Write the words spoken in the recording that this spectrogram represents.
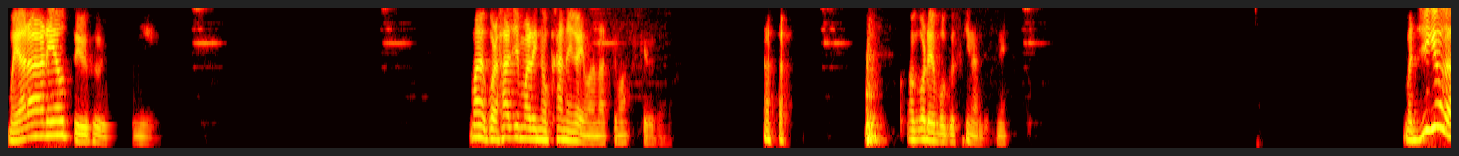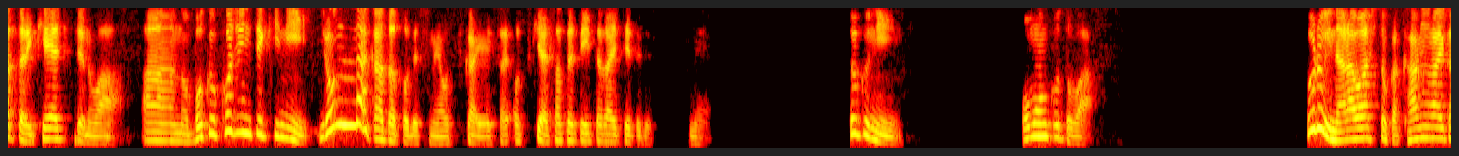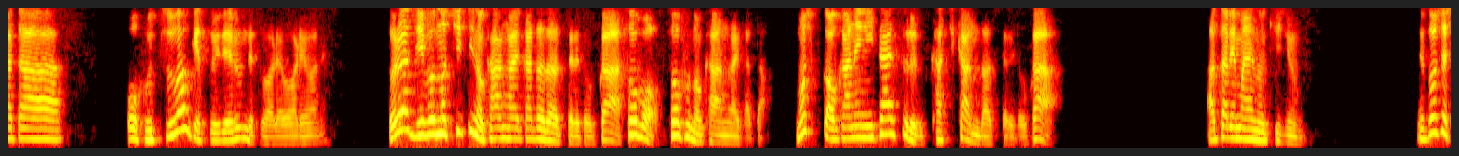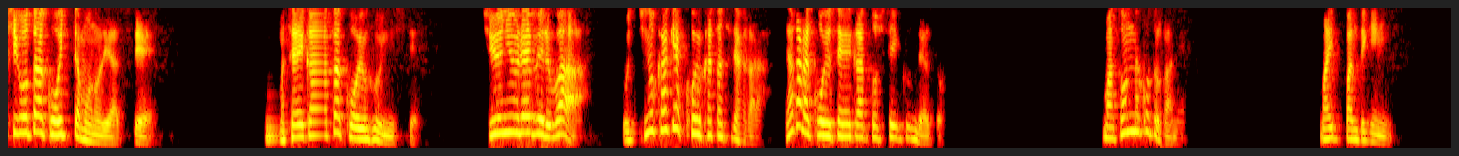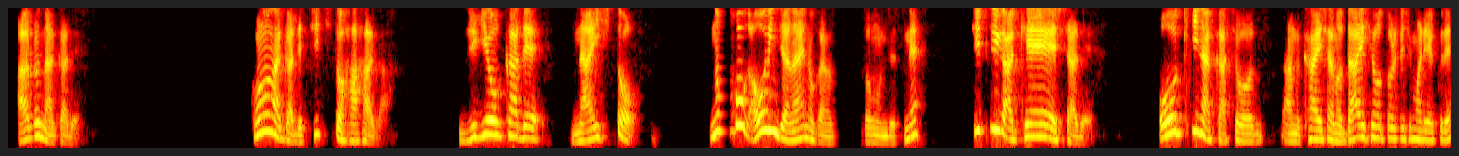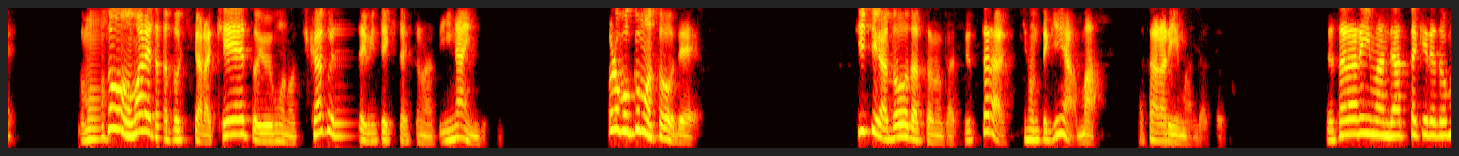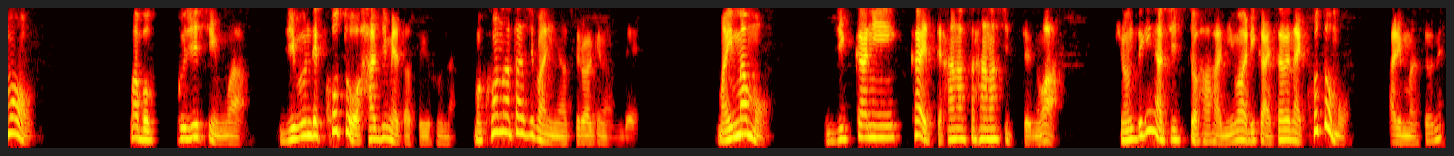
まあ、やられようというふうにまあこれ始まりの鐘が今鳴ってますけれども。まあこれ僕好きなんですね。まあ、事業だったり経営っていうのは、あの僕個人的にいろんな方とですね、お使いお付き合いさせていただいててですね、特に思うことは、古い習わしとか考え方を普通は受け継いでるんです、我々はね。それは自分の父の考え方だったりとか、祖母、祖父の考え方、もしくはお金に対する価値観だったりとか、当たり前の基準。でそして仕事はこういったものであって、生活はこういうふうにして、収入レベルは、うちの家計はこういう形だから、だからこういう生活をしていくんだよと。まあそんなことがね、まあ一般的にある中で、この中で父と母が事業家でない人の方が多いんじゃないのかなと思うんですね。父が経営者で、大きな会社あの会社の代表取締役で、そもそも生まれた時から経営というものを近くで見てきた人なんていないんです。これ僕もそうで、父がどうだったのかって言ったら、基本的にはまあ、サラリーマンだったと。でサラリーマンであったけれども、まあ僕自身は自分でことを始めたというふうな、まあ、こんな立場になってるわけなんで、まあ、今も実家に帰って話す話っていうのは、基本的には父と母には理解されないこともありますよね。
